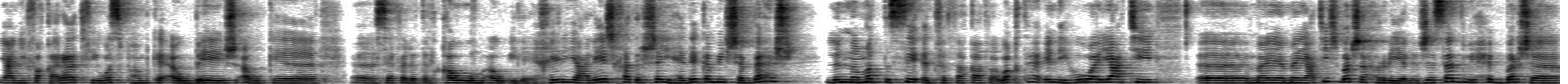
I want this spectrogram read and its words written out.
يعني فقرات في وصفهم كأوباش أو كسفلة القوم أو إلى آخره. علاش؟ خاطر الشيء هذاك ما يشبهش للنمط السائد في الثقافة وقتها اللي هو يعطي ما ما يعطيش برشا حرية للجسد ويحب برشا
